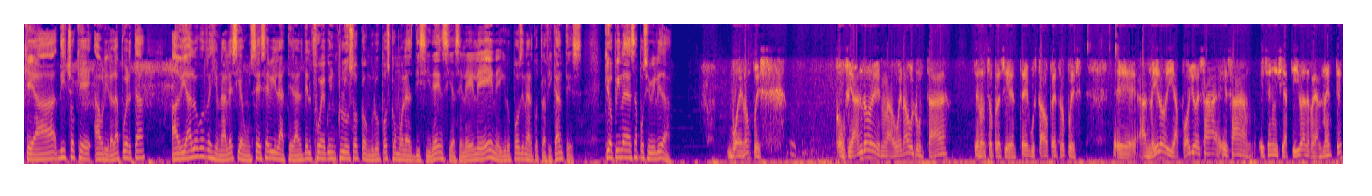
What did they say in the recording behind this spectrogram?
que ha dicho que abrirá la puerta a diálogos regionales y a un cese bilateral del fuego, incluso con grupos como las disidencias, el ELN y grupos de narcotraficantes. ¿Qué opina de esa posibilidad? Bueno, pues confiando en la buena voluntad de nuestro presidente Gustavo Petro, pues eh, admiro y apoyo esa, esa, esa iniciativa de realmente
